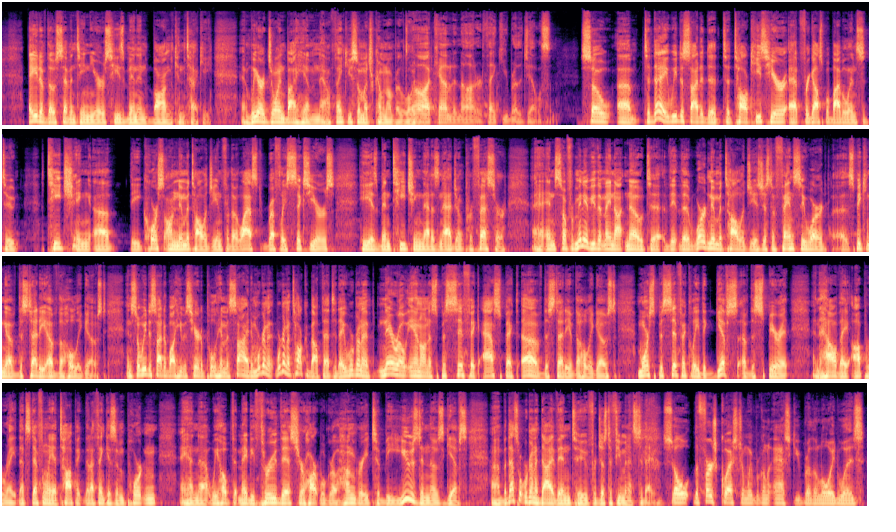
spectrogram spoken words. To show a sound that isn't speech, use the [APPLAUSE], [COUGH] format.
Eight of those 17 years, he's been in Bond, Kentucky. And we are joined by him now. Thank you so much for coming on, Brother Lloyd. Oh, I count it an honor. Thank you, Brother Jellison. So um, today we decided to, to talk. He's here at Free Gospel Bible Institute teaching uh, the course on pneumatology. And for the last roughly six years, he has been teaching that as an adjunct professor. And so, for many of you that may not know, to the, the word pneumatology is just a fancy word, uh, speaking of the study of the Holy Ghost. And so, we decided while he was here to pull him aside, and we're gonna we're gonna talk about that today. We're gonna narrow in on a specific aspect of the study of the Holy Ghost, more specifically the gifts of the Spirit and how they operate. That's definitely a topic that I think is important, and uh, we hope that maybe through this your heart will grow hungry to be used in those gifts. Uh, but that's what we're going to dive into for just a few minutes today. So, the first question we were going to ask you, Brother Lloyd, was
